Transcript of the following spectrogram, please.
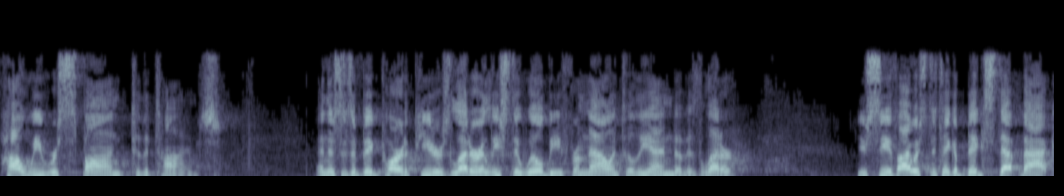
how we respond to the times. And this is a big part of Peter's letter, at least it will be from now until the end of his letter. You see, if I was to take a big step back,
